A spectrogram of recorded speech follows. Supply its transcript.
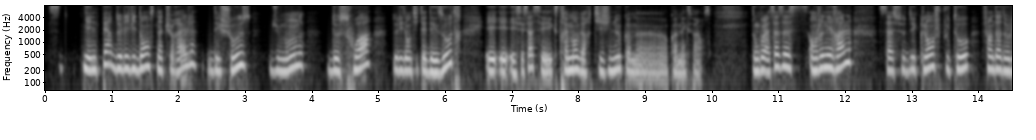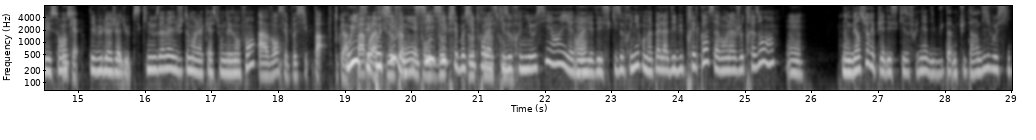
Il y a une perte de l'évidence naturelle des choses, du monde, de soi, de l'identité des autres. Et, et, c'est ça, c'est extrêmement vertigineux comme, comme expérience. Donc voilà, ça, ça en général, ça se déclenche plutôt fin d'adolescence, début de l'âge adulte. Ce qui nous amène justement à la question des enfants. Avant, c'est possible. Pas, en tout cas, oui, c'est possible. si, si, c'est possible pour la schizophrénie aussi. Hein. Il, y a des, il, y a des, schizophrénies qu'on appelle à début précoce, avant l'âge de 13 ans. Hein. Hmm. Donc bien sûr, et puis il y a des schizophrénies à début plus tardives aussi.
